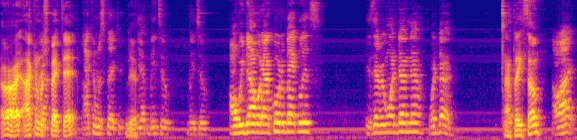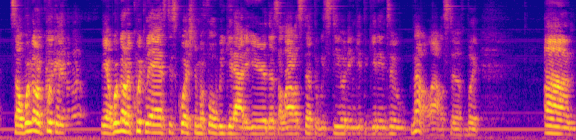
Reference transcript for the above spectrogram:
All right, I can Okay. respect that. I can respect it. Yeah. Yep, me too. Me too. Are we done with our quarterback list? Is everyone done now? We're done. I think so. All right. So we're gonna quickly. Yeah, we're gonna quickly ask this question before we get out of here. There's a lot of stuff that we still didn't get to get into. Not a lot of stuff, but um,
